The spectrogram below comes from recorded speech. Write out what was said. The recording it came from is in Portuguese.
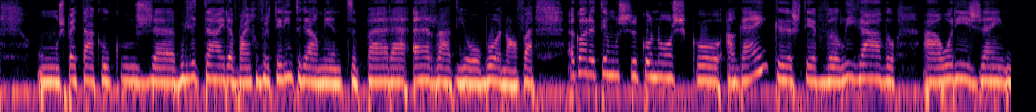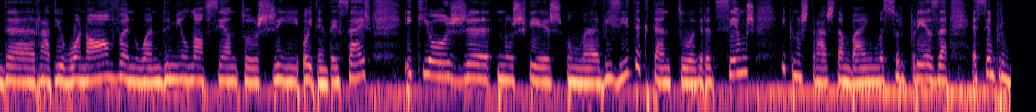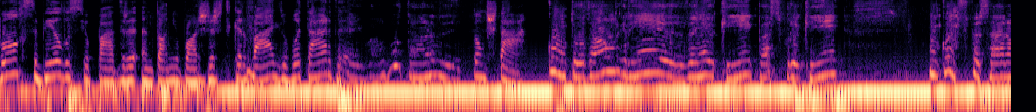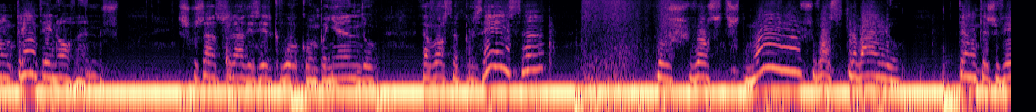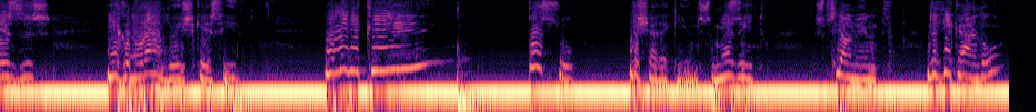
um espetáculo cuja bilheteira vai reverter integralmente para a Rádio Boa Nova. Agora temos connosco alguém que esteve ligado à origem da Rádio Boa Nova no ano de 1986 e que hoje nos fez uma visita que tanto agradecemos e que nos traz também uma surpresa. É sempre bom recebê-lo, seu padre António Borges de Carvalho. Boa tarde. É igual, boa tarde. Como está? Com toda a alegria, venho aqui, passo por aqui, enquanto se passaram 39 anos. Escusado será dizer que vou acompanhando a vossa presença, os vossos testemunhos, o vosso trabalho, tantas vezes ignorado e esquecido. De maneira que posso deixar aqui um testemunhozito especialmente dedicado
